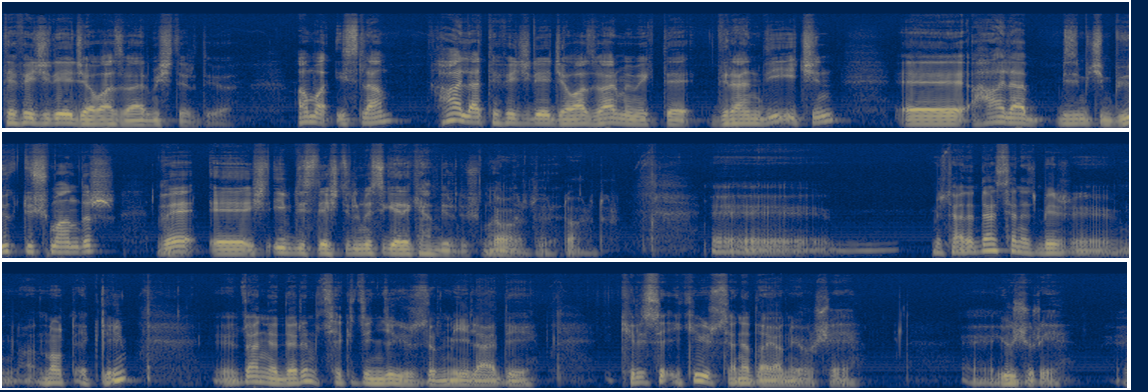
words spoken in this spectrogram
tefeciliğe cevaz vermiştir diyor. Ama İslam hala tefeciliğe cevaz vermemekte direndiği için e, hala bizim için büyük düşmandır ve e, işte iblisleştirilmesi gereken bir düşmandır. Doğrudur, diyor. doğrudur. Ee, müsaade ederseniz bir e, not ekleyeyim. E, zannederim 8. yüzyıl miladi. Kilise 200 sene dayanıyor şeye, e, yücürüye, e,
